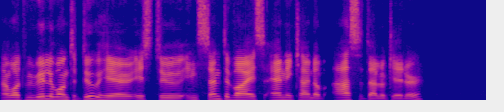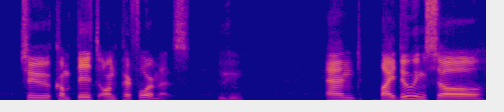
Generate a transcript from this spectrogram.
and what we really want to do here is to incentivize any kind of asset allocator to compete on performance. Mm-hmm. And by doing so,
